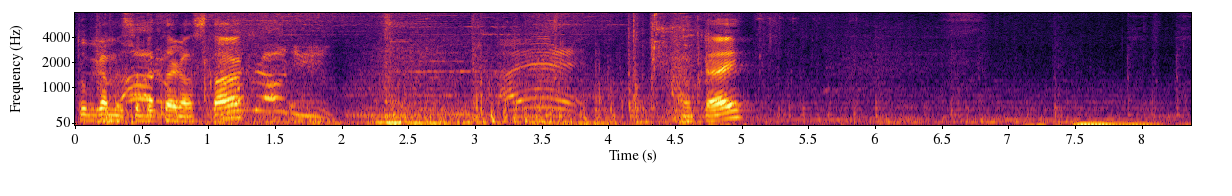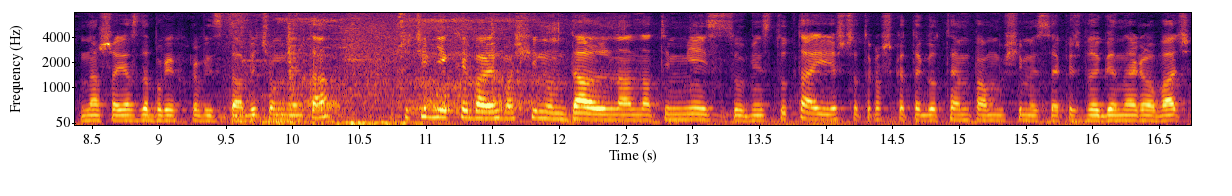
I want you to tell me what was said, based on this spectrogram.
Tu gramy sobie teraz, tak? Okej. Nasza jazda Borychrowi została wyciągnięta. Przeciwnik chyba ma silną dal na, na tym miejscu, więc tutaj jeszcze troszkę tego tempa musimy sobie jakoś wygenerować.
